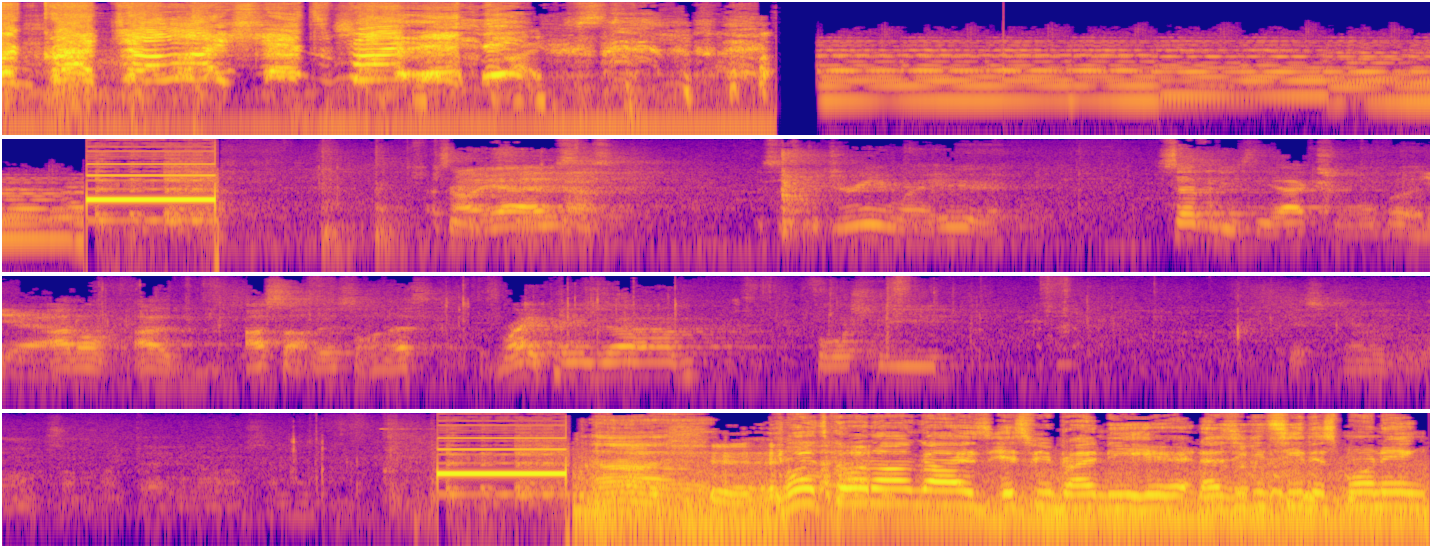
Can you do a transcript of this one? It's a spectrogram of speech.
Congratulations, buddy! Oh yeah, this is, this is the dream right here. 70's the actual, but Yeah. I don't. I I saw this one. That's the right paint job, four speed. Guess you can't really go wrong something like that. You know what I'm saying? Oh, um, what's going on, guys? It's me, Bryan D here, and as you can see this morning,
